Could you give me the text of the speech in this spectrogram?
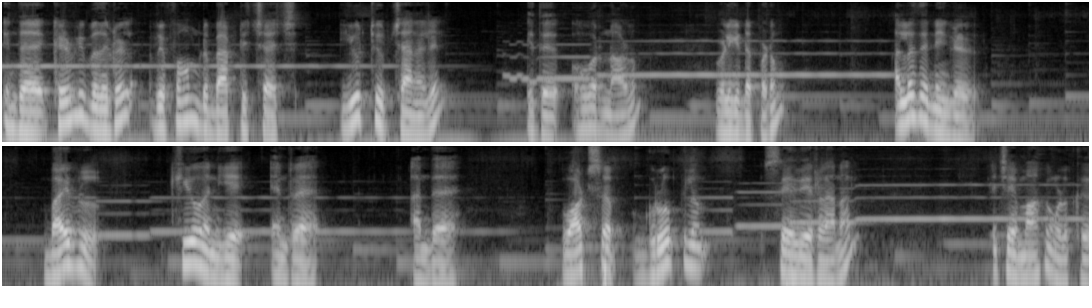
இந்த கேள்வி பதில்கள் ரிஃபார்ம்டு பேப்டிஸ்ட் சர்ச் யூடியூப் சேனலில் இது ஒவ்வொரு நாளும் வெளியிடப்படும். அல்லது நீங்கள் பைபிள் கியூஎன்ஏ என்ற அந்த வாட்ஸ்அப் குரூப்பிலும் செய்வீர்களானால் நிச்சயமாக உங்களுக்கு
